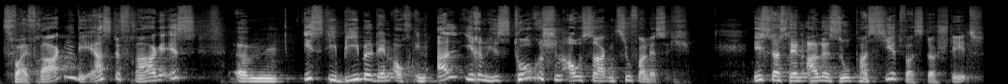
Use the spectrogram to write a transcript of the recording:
Zwei Fragen. Die erste Frage ist, ähm, ist die Bibel denn auch in all ihren historischen Aussagen zuverlässig? Ist das denn alles so passiert, was da steht?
